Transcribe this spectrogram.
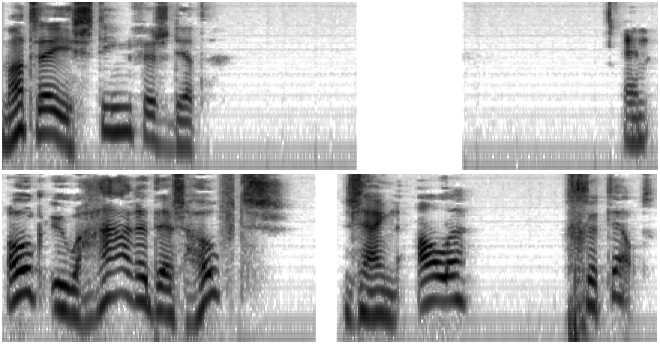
Matthäus 10 vers 30. En ook uw haren des hoofds zijn alle geteld.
